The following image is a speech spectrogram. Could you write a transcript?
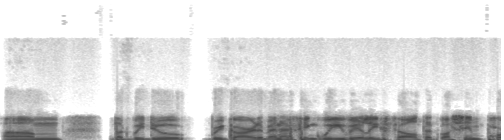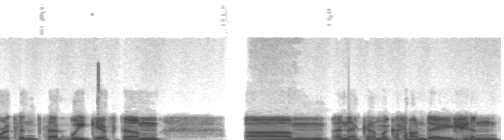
Um, but we do regard them, and I think we really felt it was important that we give them um, an economic foundation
